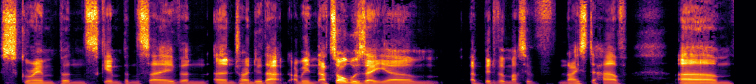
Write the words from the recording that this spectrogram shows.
scrimp and skimp and save and and try and do that. I mean, that's always a um a bit of a massive nice to have. Um,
